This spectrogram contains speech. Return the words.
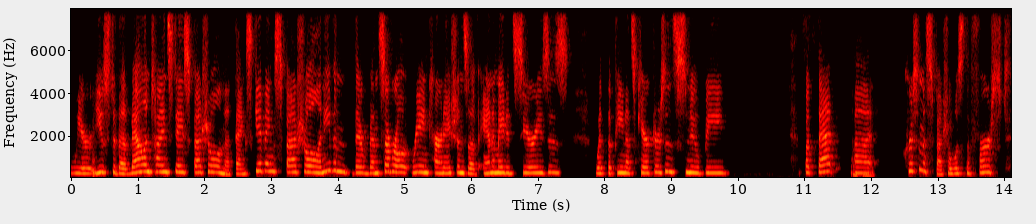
we're used to the valentine's day special and the thanksgiving special and even there have been several reincarnations of animated series with the peanuts characters and snoopy but that uh, Mhm. christmas special was the first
